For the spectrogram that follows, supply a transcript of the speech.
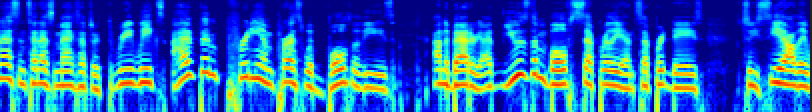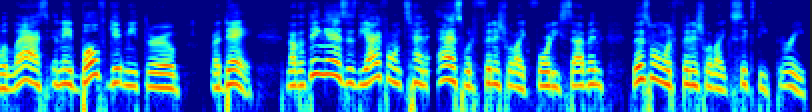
10s and 10s Max after three weeks. I've been pretty impressed with both of these on the battery. I've used them both separately on separate days to see how they would last, and they both get me through a day. Now the thing is, is the iPhone 10s would finish with like 47. This one would finish with like 63.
